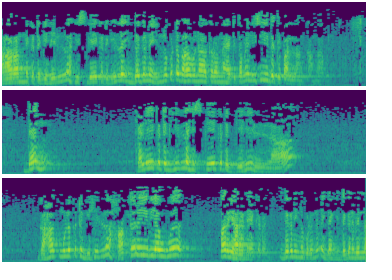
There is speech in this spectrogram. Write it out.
ආරණ්‍යකට ගිහිල්ලා හිස් ගේකට ගිහිල්ලා ඉඳගෙන ඉන්නකොට භාවනා කරන්න හැටි තමයි නිසීදති පල්ලංකම් ආපු. දැන් කැලේකට ගිහිල්ලා හිස්කේකට ගිහිල්ලා ගහක් මුලකට ගිහිල්ලා හතර ඉරියව්ව පරිහරණය කරන්නේ. ඉඳගෙන ඉන්නකොට නෙමෙයි දැන් ඉඳගෙන වෙන්න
